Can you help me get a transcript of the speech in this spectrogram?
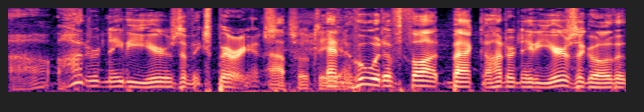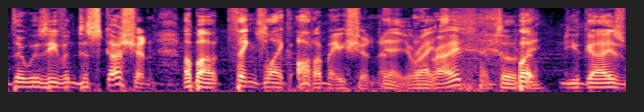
Uh, 180 years of experience. Absolutely, And yeah. who would have thought back 180 years ago that there was even discussion about things like automation? Yeah, you're right. Right? Absolutely. But you guys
